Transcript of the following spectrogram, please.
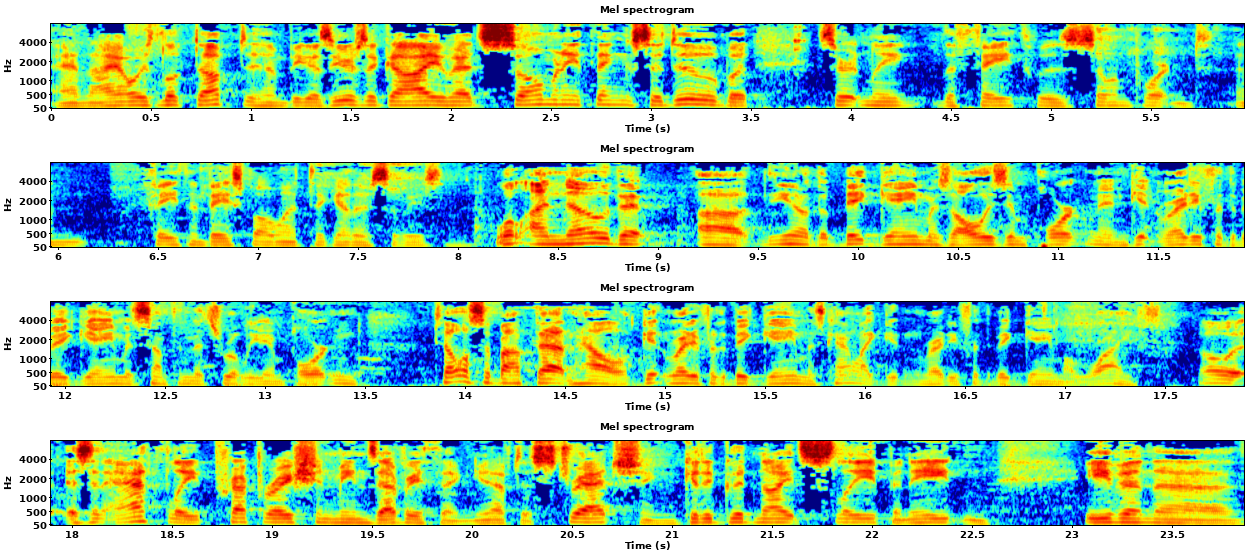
And I always looked up to him because here's a guy who had so many things to do, but certainly the faith was so important. And faith and baseball went together so easily. Well, I know that uh, you know the big game is always important, and getting ready for the big game is something that's really important. Tell us about that and how getting ready for the big game is kind of like getting ready for the big game of life. Oh, as an athlete, preparation means everything. You have to stretch and get a good night's sleep and eat, and even uh,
